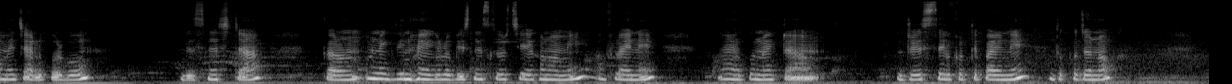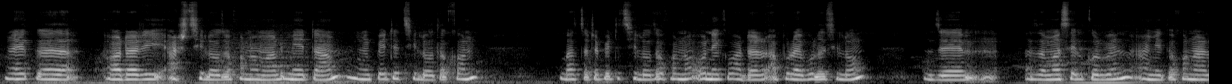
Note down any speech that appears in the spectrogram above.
আমি চালু করব বিজনেসটা কারণ অনেক দিন হয়ে গেল বিজনেস করছি। এখন আমি অফলাইনে কোনো একটা ড্রেস সেল করতে পারিনি, দুঃখজনক। অনেক অর্ডারই আসছিল যখন আমার মেয়েটা পেটে ছিল তখন, বাচ্চাটা পেটে ছিল তখন অনেক অর্ডার আপুরাই বলেছিল যে জামা সেল করবেন, আমি তখন আর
